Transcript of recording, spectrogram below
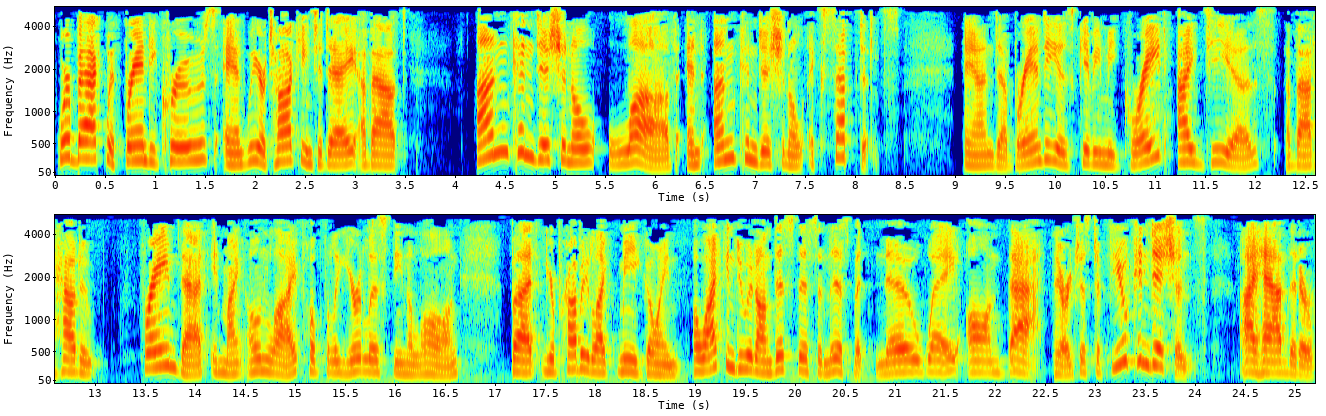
We're back with Brandy Kruse, and we are talking today about unconditional love and unconditional acceptance. And uh, Brandy is giving me great ideas about how to frame that in my own life. Hopefully, you're listening along. But you're probably like me going, oh, I can do it on this, this, and this, but no way on that. There are just a few conditions I have that are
